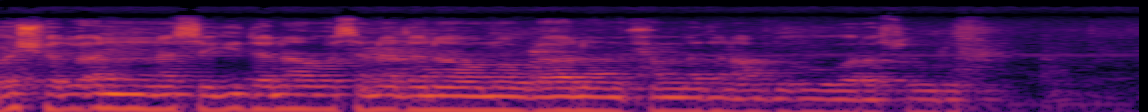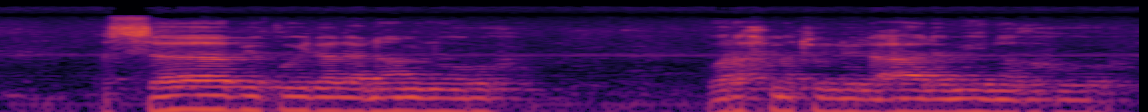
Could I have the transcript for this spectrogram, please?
وأشهد أن سيدنا وسندنا ومولانا محمدا عبده ورسوله السابق إلى الانام نوره ورحمة للعالمين ظهوره.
